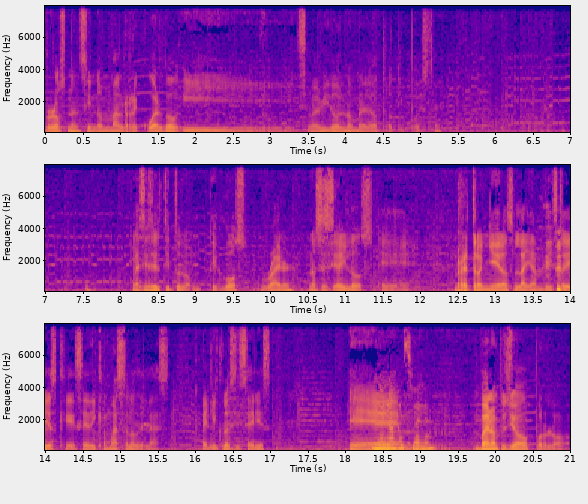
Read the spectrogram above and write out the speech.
Brosnan, si no mal recuerdo, y se me olvidó el nombre de otro tipo este. Así es el título, de Ghost Rider. No sé si hay los eh, retroñeros la hayan visto, ellos que se dedican más a lo de las películas y series. no, no me em, suena. Bueno, pues yo por lo,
